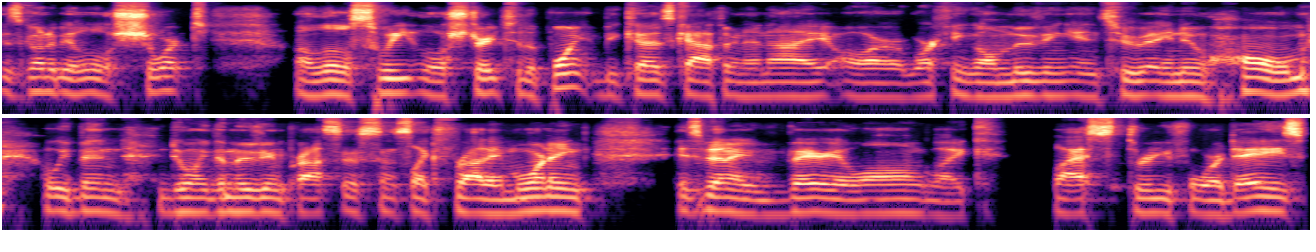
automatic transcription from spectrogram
is going to be a little short, a little sweet, a little straight to the point because Catherine and I are working on moving into a new home. We've been doing the moving process since like Friday morning. It's been a very long, like last three, four days.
